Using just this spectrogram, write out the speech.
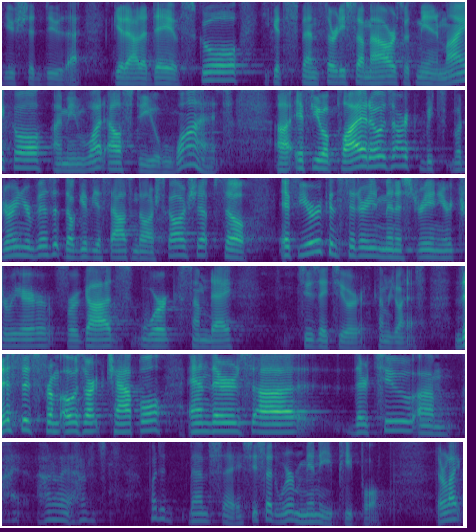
You should do that. Get out a day of school. You get to spend 30 some hours with me and Michael. I mean, what else do you want? Uh, if you apply at Ozark during your visit, they'll give you a $1,000 scholarship. So if you're considering ministry in your career for God's work someday, Tuesday tour, come join us. This is from Ozark Chapel, and there's uh, there are two. Um, how do I? How did, what did Bev say? She said we're mini people. They're like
